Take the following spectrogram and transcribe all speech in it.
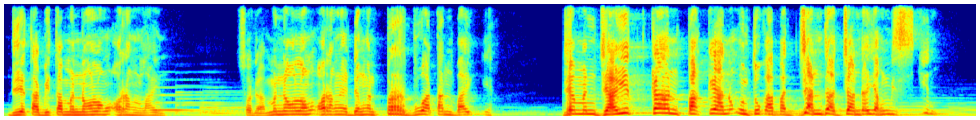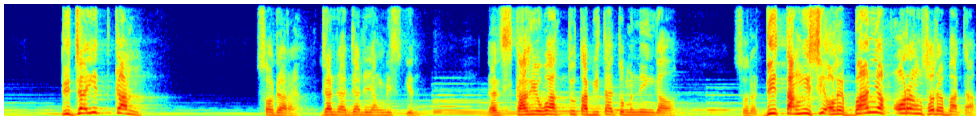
Dia Tabita menolong orang lain. Saudara, menolong orangnya dengan perbuatan baiknya. Dia menjahitkan pakaian untuk apa? Janda-janda yang miskin. Dijahitkan. Saudara, janda-janda yang miskin. Dan sekali waktu Tabita itu meninggal. Saudara, ditangisi oleh banyak orang saudara baca.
